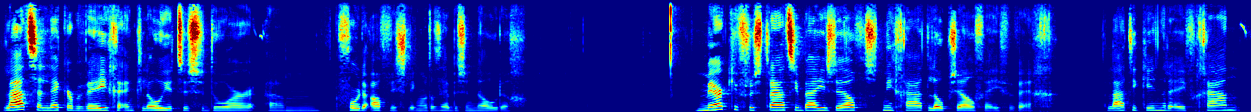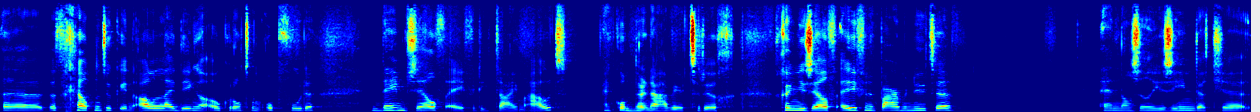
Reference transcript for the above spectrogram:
Laat ze lekker bewegen en klooien tussendoor um, voor de afwisseling, want dat hebben ze nodig. Merk je frustratie bij jezelf als het niet gaat, loop zelf even weg. Laat die kinderen even gaan. Uh, dat geldt natuurlijk in allerlei dingen, ook rondom opvoeden. Neem zelf even die time out en kom daarna weer terug. Gun jezelf even een paar minuten en dan zul je zien dat je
